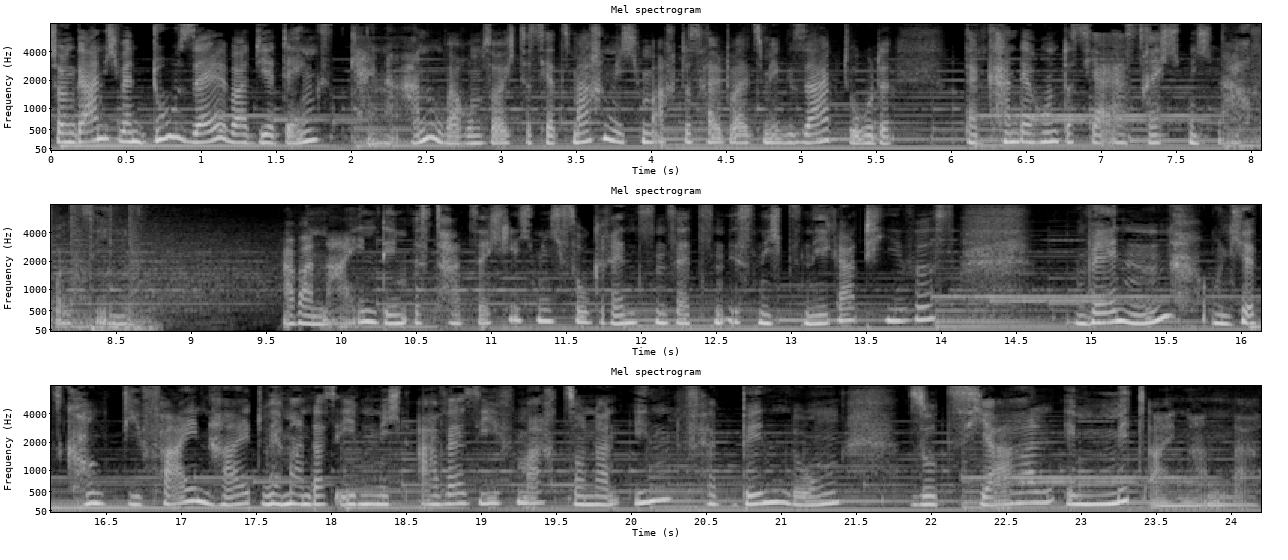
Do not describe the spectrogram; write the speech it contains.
Schon gar nicht, wenn du selber dir denkst, keine Ahnung, warum soll ich das jetzt machen? Ich mache das halt, weil es mir gesagt wurde. Dann kann der Hund das ja erst recht nicht nachvollziehen. Aber nein, dem ist tatsächlich nicht so. Grenzen setzen ist nichts Negatives wenn, und jetzt kommt die Feinheit, wenn man das eben nicht aversiv macht, sondern in Verbindung, sozial im Miteinander.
